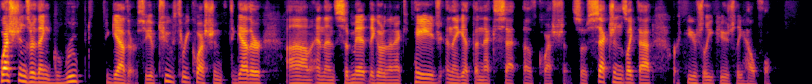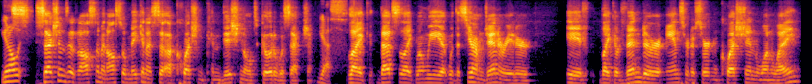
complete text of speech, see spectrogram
questions are then grouped together. So you have two, three questions together, um, and then submit. They go to the next page, and they get the next set of questions. So sections like that are hugely, hugely helpful. You know, sections is awesome, and also making a, a question conditional to go to a section. yes, Like that's like when we with the CRM generator, if like a vendor answered a certain question one way,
